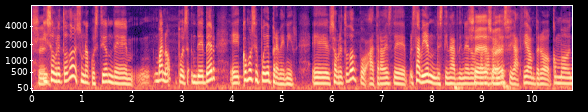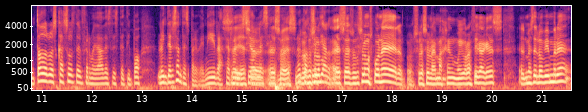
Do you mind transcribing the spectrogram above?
Sí. y sobre todo es una cuestión de, mm, bueno, pues de ver eh, cómo se puede prevenir, Eh, sobre todo a través de, está bien destinar dinero Sí, para la es. investigación, pero como en todos los casos de enfermedades de este tipo, lo interesante es prevenir, hacer Sí, revisiones es, y eso demás, es. ¿no? Y Nosotros solemos, eso es. Nosotros solemos poner, pues, suele ser una imagen muy gráfica, que es el mes de noviembre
